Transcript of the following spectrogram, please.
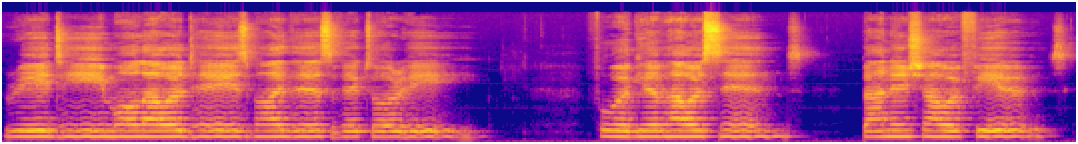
Redeem all our days by this victory. Forgive our sins, banish our fears,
